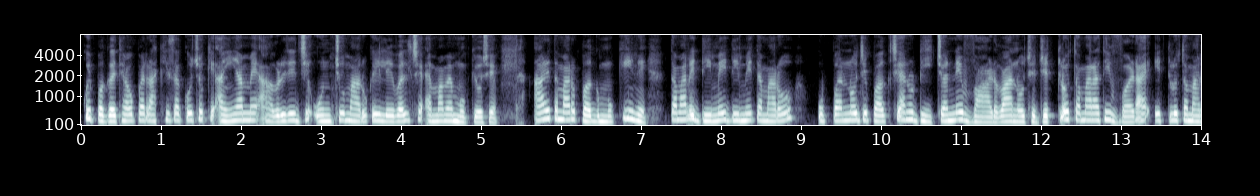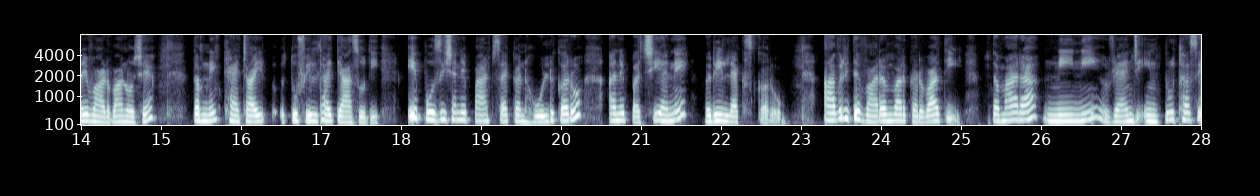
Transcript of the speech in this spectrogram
કોઈ પગથિયા ઉપર રાખી શકો છો કે અહીંયા મેં આવી રીતે જે ઊંચું મારું કંઈ લેવલ છે એમાં મેં મૂક્યો છે. આ રીતે તમારો પગ મૂકીને તમારે ધીમે ધીમે તમારો ઉપરનો જે પગ છે આનો ઢીચણને વાળવાનો છે. જેટલો તમારાથી વળાય એટલો તમારે વાળવાનો છે. તમને ખેંચાય, તું ફીલ થાય ત્યાં સુધી. એ પોઝિશને પાંચ સેકન્ડ હોલ્ડ કરો અને પછી એને રિલેક્સ કરો. આવી રીતે વારંવાર કરવાથી તમારા નીની રેન્જ ઇમ્પ્રૂવ થશે,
